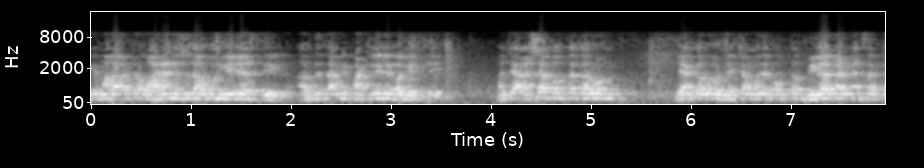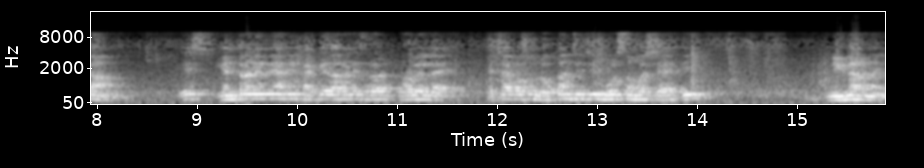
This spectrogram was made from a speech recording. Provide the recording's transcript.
ते मला वाटतं वाऱ्याने सुद्धा होऊन गेले असतील. अर्धे तर आम्ही फाटलेले बघितले. म्हणजे अशा फक्त करून या करून याच्यामध्ये फक्त बिलं काढण्याचं काम हे यंत्रणेने आणि ठाकेदाराने सरळ ठरवलेलं आहे. त्याच्यापासून लोकांची जी मूळ समस्या आहे ती निघणार नाही.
